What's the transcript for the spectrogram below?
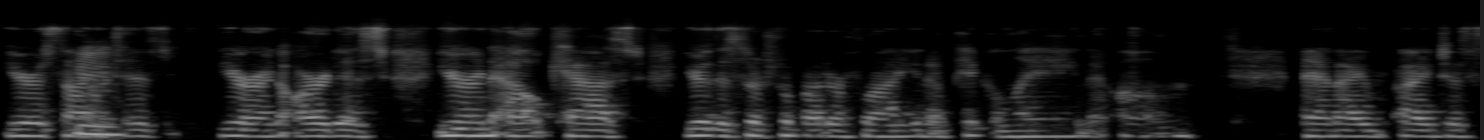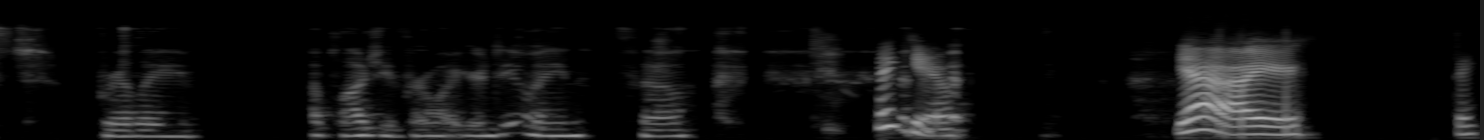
You're a hmm. scientist. Mm. you're an artist. You're an outcast. You're the social butterfly you know pick a lane. Um, and I I just really applaud you for what you're doing so thank you yeah I thank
